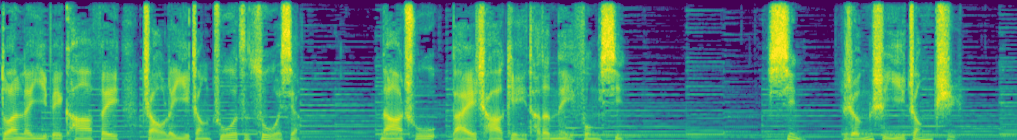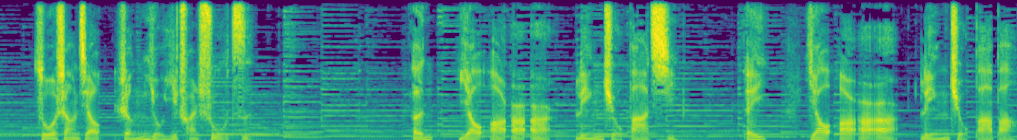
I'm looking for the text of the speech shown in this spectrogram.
端了一杯咖啡，找了一张桌子坐下，拿出白茶给他的那封信。信仍是一张纸，左上角仍有一串数字。N 幺二二二零九八七，A 幺二二二零九八八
